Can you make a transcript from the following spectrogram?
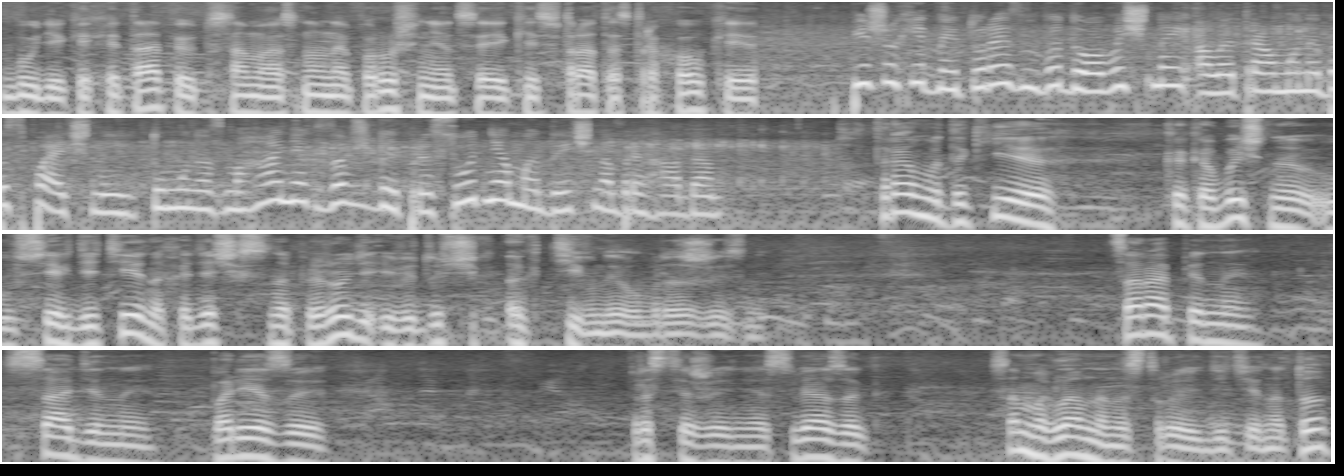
будь-яких етапів. Саме основне порушення це якісь втрата страховки. Пішохідний туризм видовищний, але травмонебезпечний. Тому на змаганнях завжди присутня медична бригада. Травмы такие, как обычно у всех детей, находящихся на природе и ведущих активный образ жизни. Царапины, ссадины, порезы, растяжение связок. Самое главное настроить детей на то,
